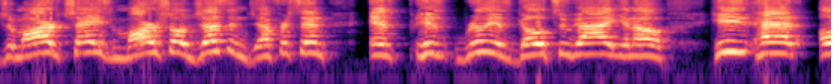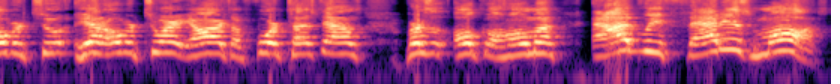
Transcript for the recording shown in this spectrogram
Ja'Marr Chase, Marshall, Justin Jefferson is his really his go-to guy. You know, he had over two, he had over 200 yards and four touchdowns versus Oklahoma. And I believe Thaddeus Moss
